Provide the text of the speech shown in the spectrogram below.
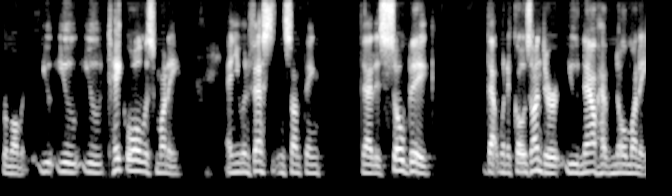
for a moment. You you you take all this money, and you invest it in something that is so big that when it goes under, you now have no money,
